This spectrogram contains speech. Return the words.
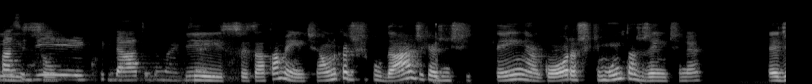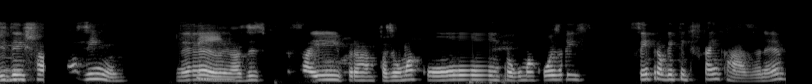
fácil Isso, de cuidar e tudo mais. né? isso, exatamente. A única dificuldade que a gente tem agora, acho que muita gente, né, é de Hum. deixar sozinho, né? Sim. Às vezes sair para fazer uma compra, alguma coisa, e sempre alguém tem que ficar em casa, né?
